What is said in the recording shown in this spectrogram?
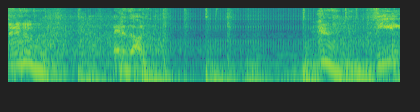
Perdón. Phil.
